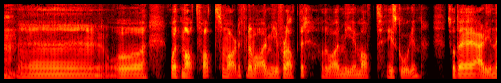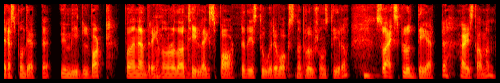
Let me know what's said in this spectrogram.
Mm. Uh, og, og, et matfat som var det, for det var mye flater, og det var mye mat i skogen. Så det, elgen responderte umiddelbart på den endringen. Og når du da i tillegg sparte de store, voksne produksjonsdyra, så eksploderte elgstammen,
